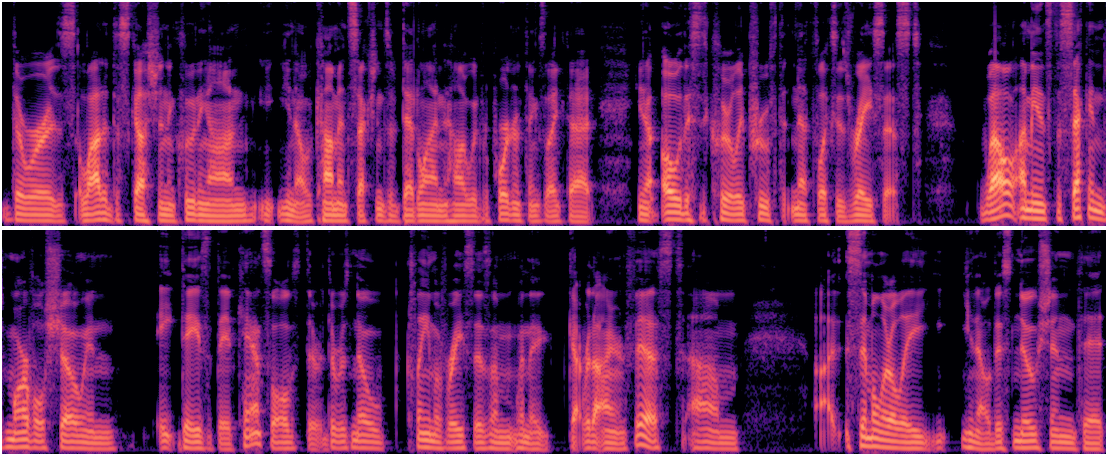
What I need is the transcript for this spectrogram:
there was a lot of discussion, including on you know comment sections of Deadline and Hollywood Reporter and things like that, you know, oh, this is clearly proof that Netflix is racist. Well, I mean, it's the second Marvel show in eight days that they've canceled. There, there was no claim of racism when they got rid of Iron Fist. Um, uh, similarly, you know, this notion that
